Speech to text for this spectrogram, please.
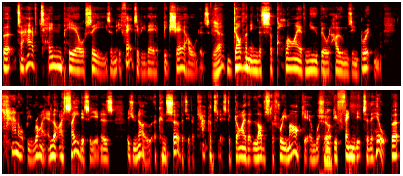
but to have 10 PLCs and effectively they're big shareholders yeah. governing the supply of new build homes in Britain cannot be right. And look, I say this, Ian, as as you know, a conservative, a capitalist, a guy that loves the free market and sure. will defend it to the hilt. But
